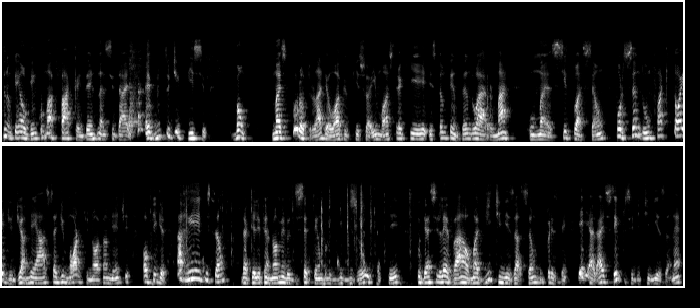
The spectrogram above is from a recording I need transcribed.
que não tem alguém com uma faca, entende, na cidade. É muito difícil. Bom, mas, por outro lado, é óbvio que isso aí mostra que estão tentando armar uma situação forçando um factoide de ameaça de morte novamente ao Figueiredo. A reedição daquele fenômeno de setembro de 18 que pudesse levar a uma vitimização do presidente. Ele, aliás, sempre se vitimiza, né?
